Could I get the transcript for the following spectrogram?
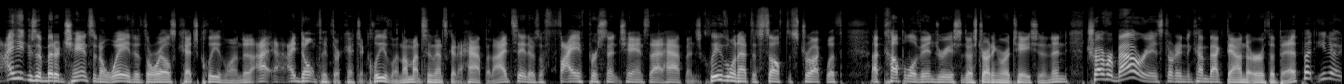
I think there's a better chance in a way that the Royals catch Cleveland. And I, I don't think they're catching Cleveland. I'm not saying that's going to happen. I'd say there's a 5% chance that happens. Cleveland have to self destruct with a couple of injuries to their starting rotation. And Trevor Bauer is starting to come back down to earth a bit. But, you know,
